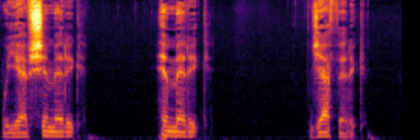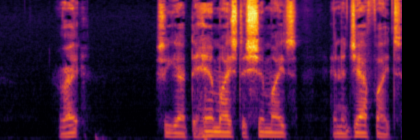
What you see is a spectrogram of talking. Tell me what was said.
where you have Shemitic, Hamitic, Japhetic, right? So you got the Hamites, the Shemites, and the Japhites,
